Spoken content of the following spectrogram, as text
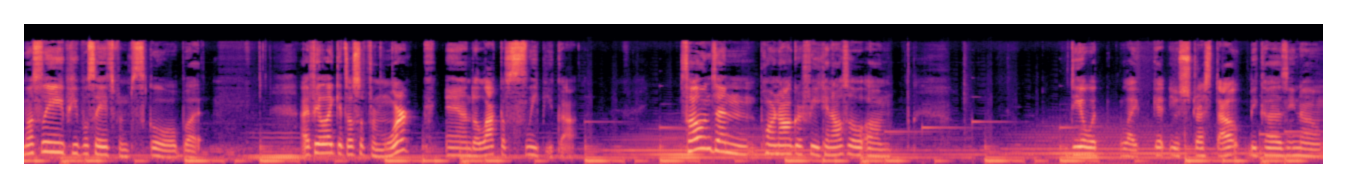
mostly people say it's from school, but I feel like it's also from work and a lack of sleep you got. Phones and pornography can also um deal with like get you stressed out because you know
